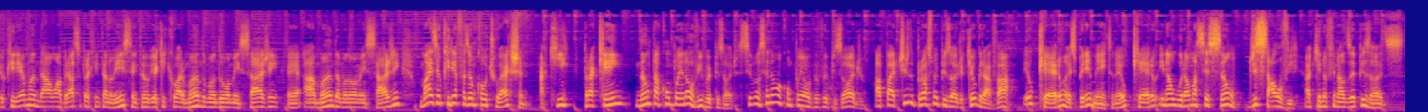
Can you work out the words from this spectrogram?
Eu queria mandar um abraço para quem tá no Insta, então eu vi aqui que o Armando mandou uma mensagem, é, a Amanda mandou uma mensagem, mas eu queria fazer um call to action aqui para quem não tá acompanhando ao vivo o episódio. Se você não acompanha ao vivo o episódio, a partir do próximo próximo episódio que eu gravar, eu quero, um experimento, né? Eu quero inaugurar uma sessão de salve aqui no final dos episódios.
